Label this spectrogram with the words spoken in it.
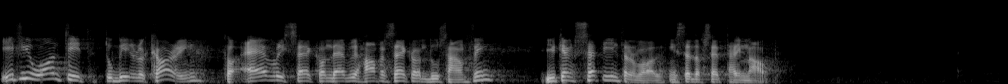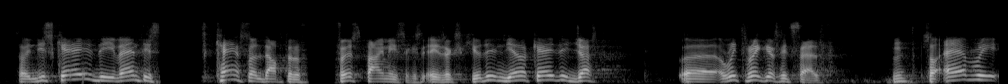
If you want it to be recurring, so every second, every half a second do something, you can set interval instead of set timeout. So in this case, the event is canceled after the first time is, is executed. In the other case, it just uh, retriggers itself. Hmm? So every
